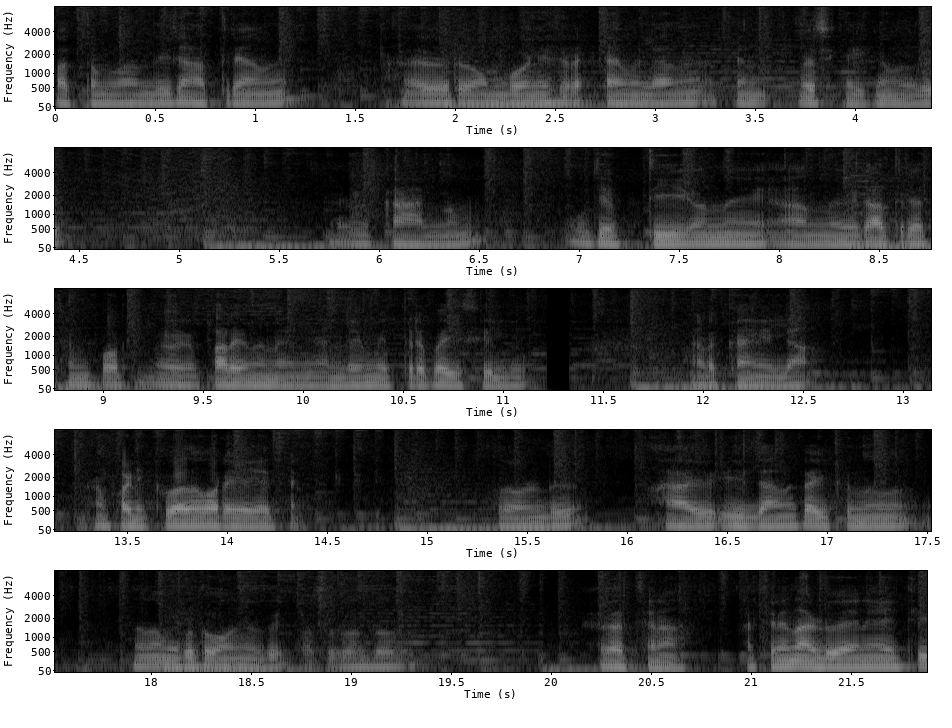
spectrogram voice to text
പത്തൊമ്പതാം തീയതി രാത്രിയാണ്. ഒരു ഒമ്പത് മണി ടൈമിലാണ് അച്ഛൻ വിഷം കഴിക്കുന്നത് കാരണം ജപ്തി ഒന്ന് അന്ന് രാത്രി അച്ഛൻ പുറത്ത് പറയുന്നുണ്ടായിരുന്നു എന്റെ അമ്മ ഇത്ര പൈസ ഇല്ല. നടക്കാനില്ല. ഞാൻ പണിക്ക് പോകാതെ കുറേ അച്ഛൻ. അതുകൊണ്ട് ആ കഴിക്കുന്നത് കഴിക്കുന്നു നമുക്ക് തോന്നിയത്. അച്ഛനാ. അച്ഛന് നടുവേനായിട്ട്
